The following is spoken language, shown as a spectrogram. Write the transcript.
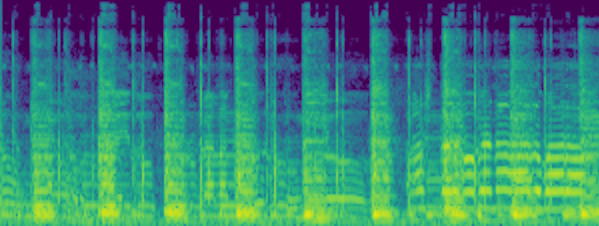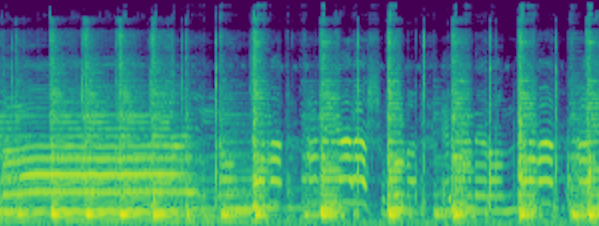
রোমিও তাই দুপুর বেলা ঘুমিও। আসতে হবে না আর বারান্দায়। রঞ্জনা আমি আর আসব না। এখানে রঞ্জনা আমি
